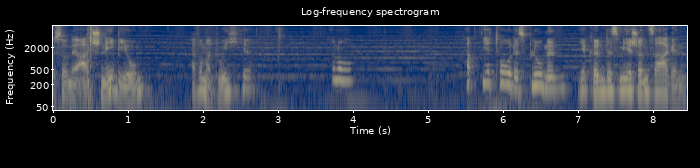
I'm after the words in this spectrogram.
so eine Art Schneebiom. Einfach mal durch hier. Hallo. Habt ihr Todesblumen? Ihr könnt es mir schon sagen.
